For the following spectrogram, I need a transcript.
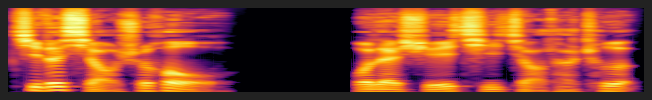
记得小时候我在学骑脚踏车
